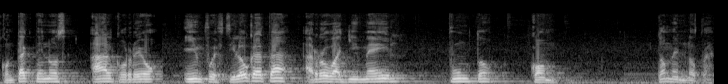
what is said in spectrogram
Contáctenos al correo infoestilócrata.gmail.com Tomen nota.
